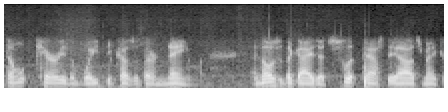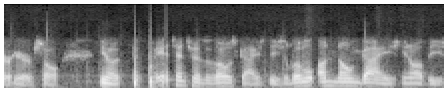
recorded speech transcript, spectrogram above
don't carry the weight because of their name. And those are the guys that slip past the odds maker here. So, you know, pay attention to those guys, these little unknown guys, you know, these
